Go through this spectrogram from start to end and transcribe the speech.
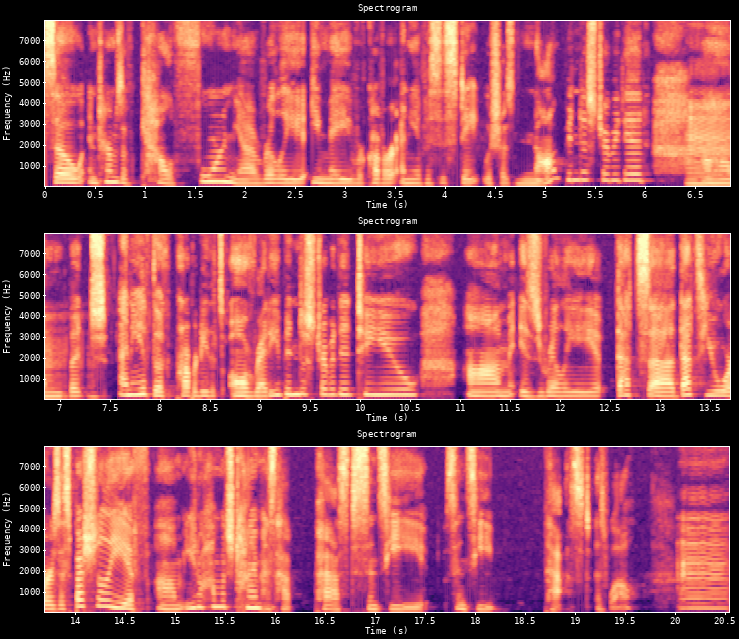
so, in terms of California, really, he may recover any of his estate which has not been distributed. Um, mm. Um, but any of the property that's already been distributed to you um, is really that's uh, that's yours. Especially if um, you know how much time has ha- passed since he since he passed as well. Mm,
